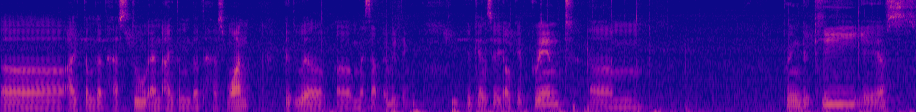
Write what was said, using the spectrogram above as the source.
uh, item that has two and item that has one it will uh, mess up everything you can say okay print um, print the key is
